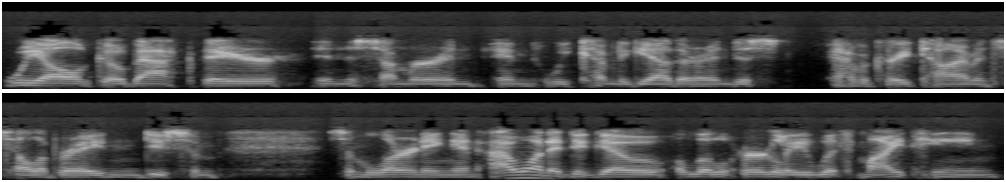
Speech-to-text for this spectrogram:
we all go back there in the summer and, and we come together and just have a great time and celebrate and do some some learning. And I wanted to go a little early with my team.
